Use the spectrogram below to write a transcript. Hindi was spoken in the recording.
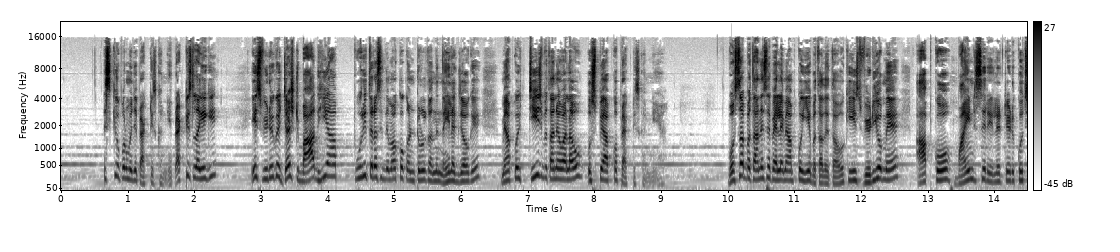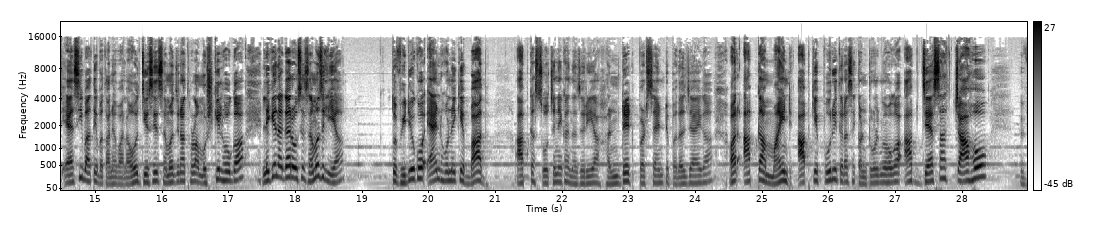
इसके ऊपर मुझे प्रैक्टिस करनी है। प्रैक्टिस लगेगी। इस वीडियो के जस्ट बाद ही आप पूरी तरह से दिमाग को कंट्रोल करने नहीं लग जाओगे। मैं आपको एक चीज़ बताने वाला हूँ, उस पर आपको प्रैक्टिस करनी है। वो सब बताने से पहले मैं आपको ये बता देता हूँ कि इस वीडियो में आपको माइंड से रिलेटेड कुछ ऐसी बातें बताने वाला हो जिसे समझना थोड़ा मुश्किल होगा, लेकिन अगर उसे समझ लिया तो वीडियो को एंड होने के बाद आपका सोचने का नज़रिया 100 परसेंट बदल जाएगा और आपका माइंड आपके पूरी तरह से कंट्रोल में होगा। आप जैसा चाहो,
